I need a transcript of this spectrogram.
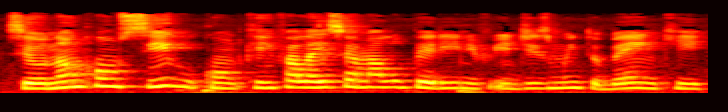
Se eu não consigo, con- quem fala isso é Malu Perini e diz muito bem que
